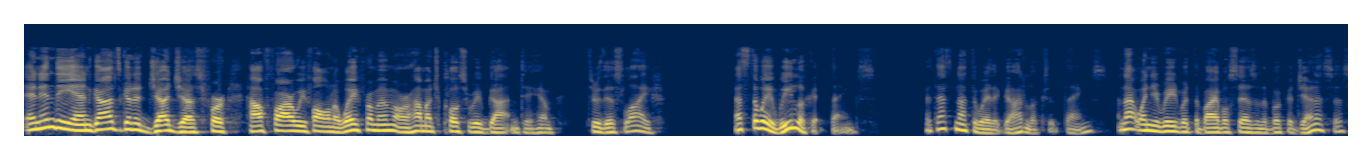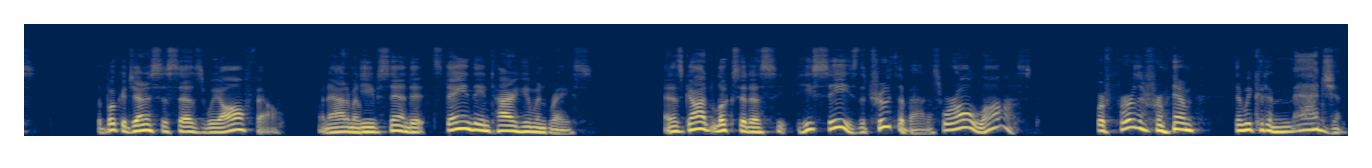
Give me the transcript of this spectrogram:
And in the end, God's going to judge us for how far we've fallen away from Him or how much closer we've gotten to Him through this life. That's the way we look at things. But that's not the way that God looks at things. And not when you read what the Bible says in the book of Genesis. The book of Genesis says we all fell. When Adam and Eve sinned, it stained the entire human race. And as God looks at us, he sees the truth about us. We're all lost. We're further from him than we could imagine.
